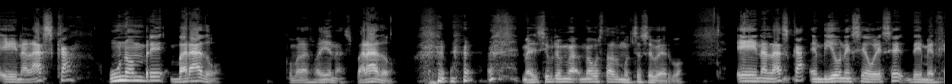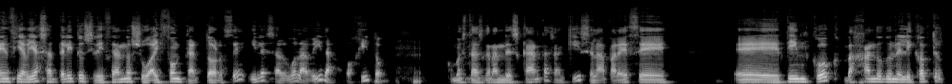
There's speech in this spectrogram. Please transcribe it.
en Alaska, un hombre varado, como las ballenas, varado. Siempre me ha gustado mucho ese verbo. En Alaska envió un SOS de emergencia vía satélite utilizando su iPhone 14 y le salvó la vida. Ojito. Como estas grandes cartas aquí, se le aparece eh, Tim Cook bajando de un helicóptero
